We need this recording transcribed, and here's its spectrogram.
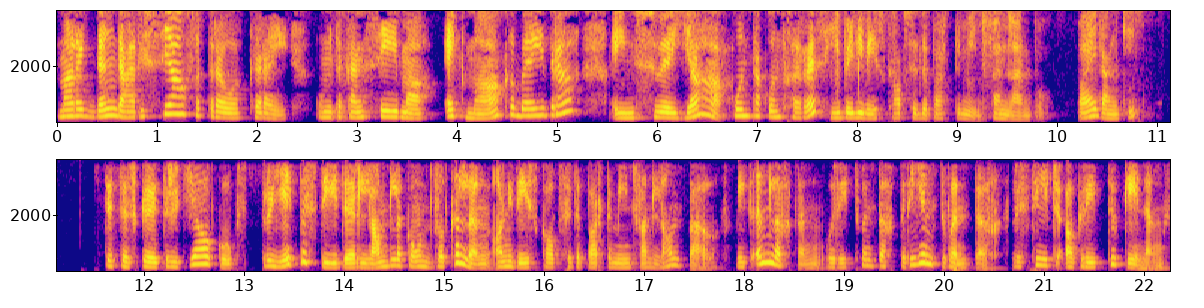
maar ek dink daardie selfvertroue kry om te kan sê maar ek maak 'n bydrae en so ja kontak ons gerus hier by die Weskaapse Departement van Landbou baie dankie Dit is Gertrude Jacobs, projekbestuurder landelike ontwikkeling aan die Wes-Kaapse Departement van Landbou, met inligting oor die 2023 Prestige Agri toekenninge.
